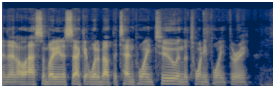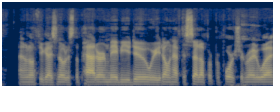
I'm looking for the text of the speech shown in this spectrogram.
And then I'll ask somebody in a second, what about the 10.2 and the 20.3? I don't know if you guys noticed the pattern. Maybe you do, where you don't have to set up a proportion right away.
